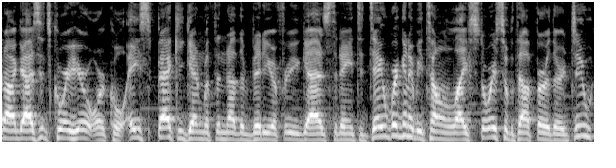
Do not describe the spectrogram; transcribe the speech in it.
going on guys? It's Corey here, or Colt Ace, back again with another video for you guys today. And today we're going to be telling a life story, so without further ado,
